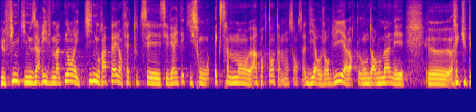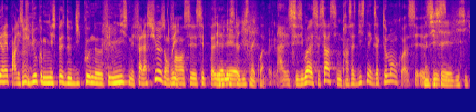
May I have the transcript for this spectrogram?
le film qui nous arrive maintenant et qui nous rappelle en fait toutes ces, ces vérités qui sont extrêmement importantes à mon sens à dire aujourd'hui, alors que Wonder Woman est euh, récupéré par les mmh. studios comme une espèce de d'icône féminisme et fallacieuse. Enfin, oui. c'est féministe Disney quoi. C'est ouais, c'est ça, c'est une princesse Disney exactement. Quoi. Même si c'est d'ici.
